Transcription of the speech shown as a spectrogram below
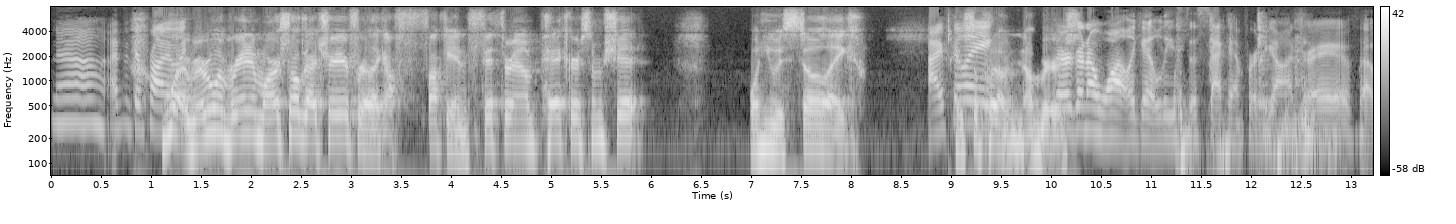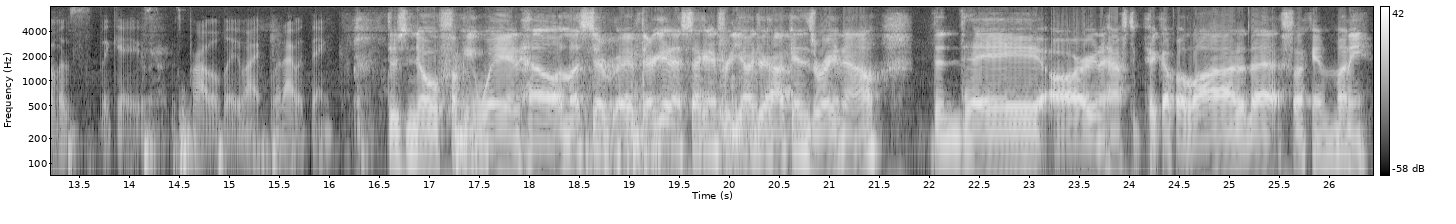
No, I think they're probably What? like, Remember when Brandon Marshall got traded for like a fucking fifth round pick or some shit? When he was still like I feel like put up numbers. they're gonna want like at least a second for DeAndre if that was the case. It's probably my, what I would think. There's no fucking way in hell unless they're if they're getting a second for DeAndre Hopkins right now, then they are gonna have to pick up a lot of that fucking money.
